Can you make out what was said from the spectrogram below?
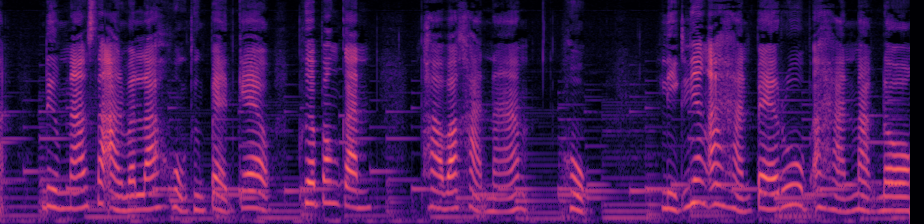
5. ดื่มน้ำสะอาดวันละ 6-8 แก้ว เพื่อป้องกันภาวะขาดน้ำ 6. หลีกเลี่ยงอาหารแปรรูป อาหารหมักดอง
